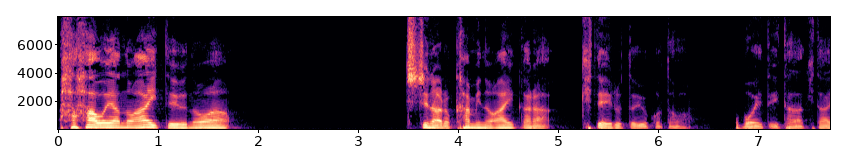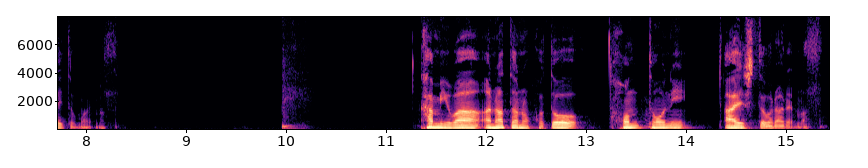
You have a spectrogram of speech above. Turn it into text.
母親の愛というのは父なる神の愛から来ているということを覚えていただきたいと思います。神はあなたのことを本当に愛しておられます。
